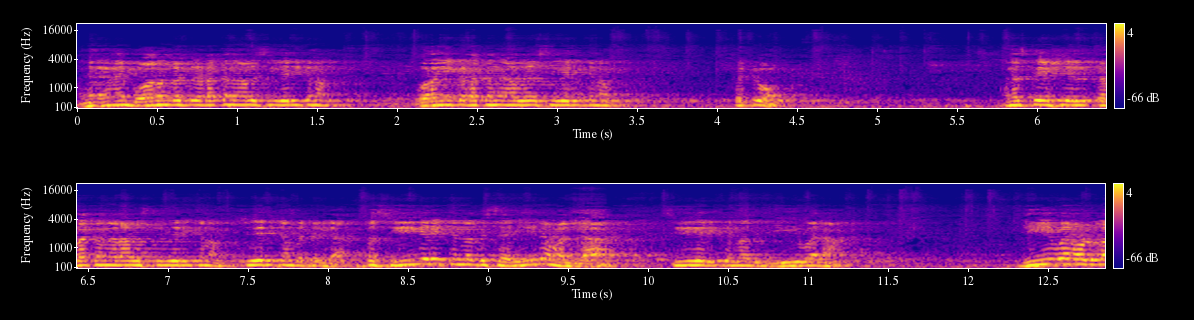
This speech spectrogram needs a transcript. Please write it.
അങ്ങനെയാണെങ്കിൽ ബോധം കെട്ടി കിടക്കുന്ന ആൾ സ്വീകരിക്കണം. ഉറങ്ങിക്കിടക്കുന്ന ആൾ സ്വീകരിക്കണം. പറ്റുമോ അനസ്തേഷ്യയിൽ കിടക്കുന്ന ഒരാൾ സ്വീകരിക്കണം. സ്വീകരിക്കാൻ പറ്റില്ല. അപ്പൊ സ്വീകരിക്കുന്നത് ശരീരമല്ല സ്വീകരിക്കുന്നത് ജീവനാണ്. ജീവനുള്ള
